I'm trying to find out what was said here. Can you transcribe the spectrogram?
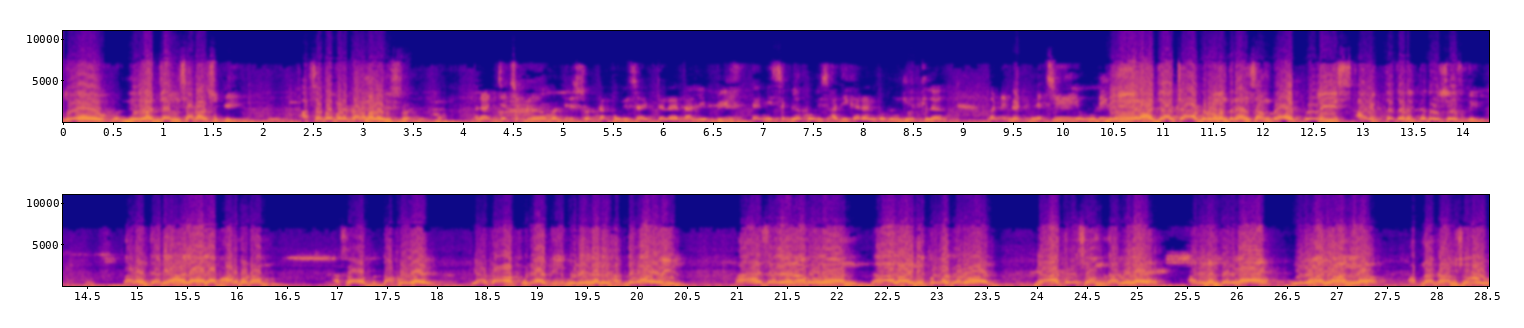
जो निर्लज्जम सरासुकी असा तो प्रकार मला दिसतोय. राज्याचे गृहमंत्री स्वतः पोलीस आयुक्तालयात आली. ब्रीफ त्यांनी सगळं पोलीस अधिकाऱ्यांकडून घेतलं. पण घटनेची एवढी मी राज्याच्या गृहमंत्र्यांना सांगतोय पोलीस आयुक्त जर इथे दोषी असतील. कारण त्याने आल्या आल्या फार मोठा असं दाखवलंय की आता पुण्यातील गुन्हेगारी हद्दपार होईल. काय सगळ्यांना बोलून दहा लाईनी तुला करून ह्या तो सॉंग दाखवलाय. आणि नंतर काय? गेलं माझ्या मागल्या आपला काम सुरू.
